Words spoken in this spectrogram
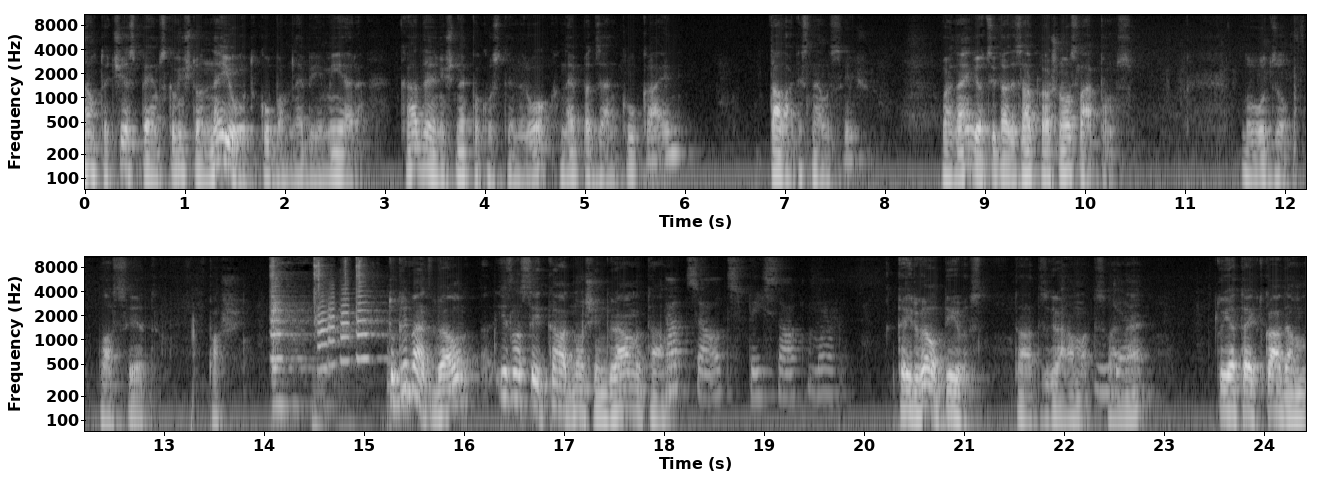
Nav taču iespējams, ka viņš to nejūt, kubam nebija miera. Kādēļ viņš nepakustina roku, nepadzēna kukaini? Tālāk es nelasīšu. Vai ne? Jo citādi es atklāšu noslēpumus. Lūdzu, lasiet paši. Tu gribētu vēl izlasīt kādu no šīm grāmatām, Atsaucis bija sākumā. ka ir vēl divas tādas grāmatas, vai Jā. ne? Tu ieteiktu kādam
